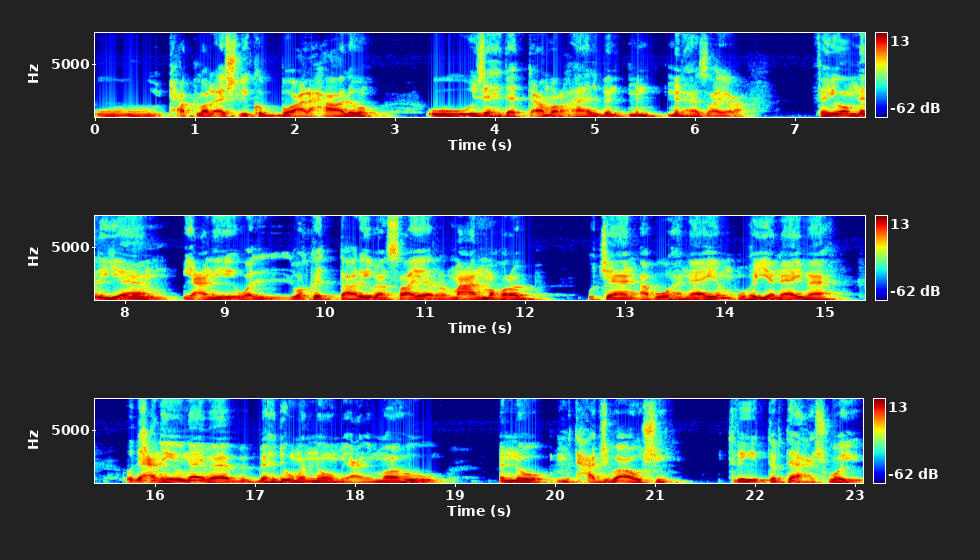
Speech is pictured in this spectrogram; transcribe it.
وتحط له الأشلي كبه على حاله وزهدت عمرها هالبنت من منها صغيرة في يوم من الأيام يعني والوقت تقريبا صاير مع المغرب وكان أبوها نايم وهي نايمة ويعني ونايمه بهدوم النوم يعني ما هو إنه متحجبة أو شيء تريد ترتاح شوي.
